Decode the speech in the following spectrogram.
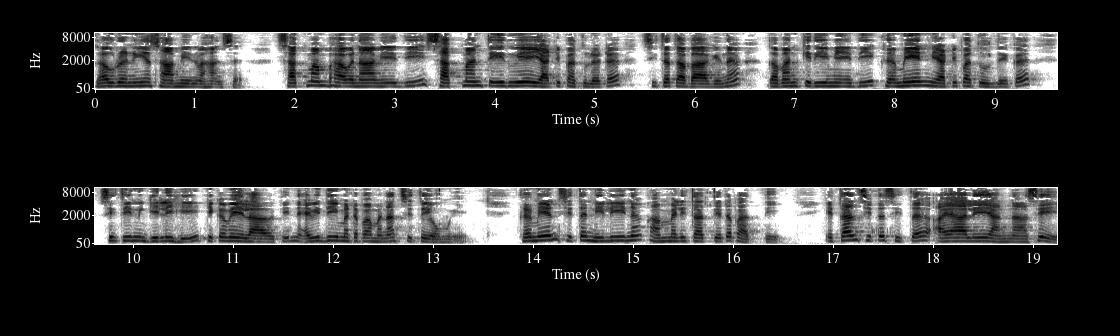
ගෞරවනීය සාමීන් වහන්ස සක්මන් භාවනාවේදී සක්මන් තීරුවේ යටිපතුලට සිත තබාගෙන ගමන් කිරීමේදී ක්‍රමෙන් යටිපතුල් දෙක සිතින් ගිලිහි ටික වේලාවකින් ඇවිදීමට පමණක් සිත යොමු වේ. ක්‍රමෙන් සිත නිලීන කම්මැලි තත්ත්වයටපත් වේ. එතන් සිට සිත අයාලේ යන්නාසේය.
